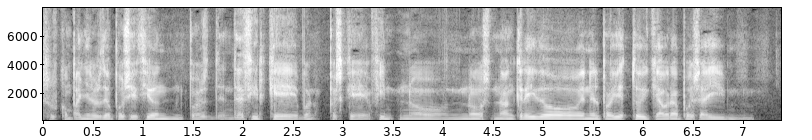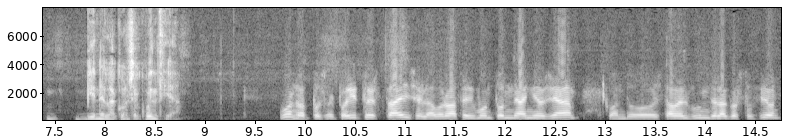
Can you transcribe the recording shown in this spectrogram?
sus compañeros de oposición pues de decir que bueno pues que en fin no, no, no han creído en el proyecto y que ahora pues ahí viene la consecuencia. Bueno, pues el proyecto está ahí, se elaboró hace un montón de años ya, cuando estaba el boom de la construcción,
